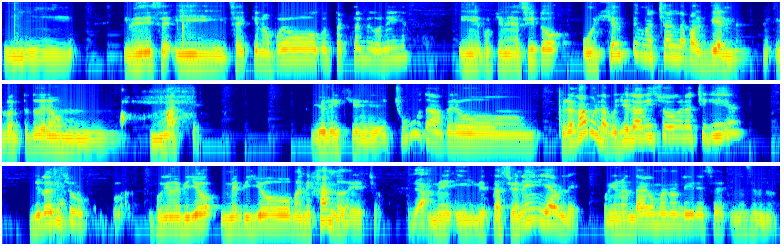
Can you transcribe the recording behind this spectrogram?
y, y, me dice, ¿y sabes que no puedo contactarme con ella? y porque necesito urgente una charla para el viernes. Y cuando tú eras un, martes. yo le dije, chuta, pero, pero hagámosla, pues yo le aviso a la chiquilla. Yo le aviso, porque me pilló, me pilló manejando, de hecho. Y, me, y, me, estacioné y hablé, porque no andaba con manos libres en ese minuto.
